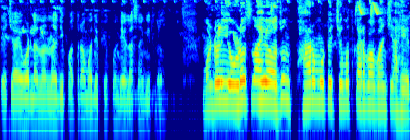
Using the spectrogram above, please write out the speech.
त्याच्या आईवडिलांना नदीपात्रामध्ये फेकून द्यायला सांगितलं. मंडळी एवढंच नाही अजून फार मोठे चमत्कार बाबांचे आहेत.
